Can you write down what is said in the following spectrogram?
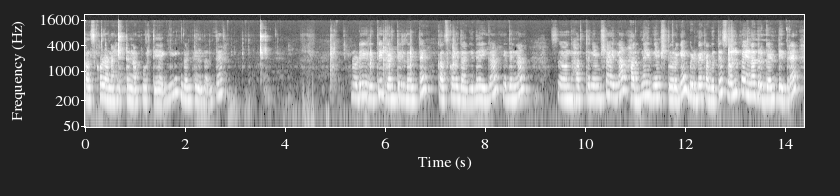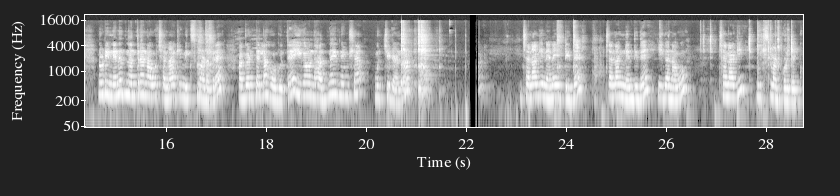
ಕಲಿಸ್ಕೊಳ್ಳೋಣ ಹಿಟ್ಟನ್ನು ಪೂರ್ತಿಯಾಗಿ ಗಂಟಿಲ್ದಂತೆ. ನೋಡಿ ಈ ರೀತಿ ಗಂಟಿಲ್ದಂತೆ ಕಲ್ಸ್ಕೊಂಡಿದ್ದಾಗಿದೆ ಈಗ. ಇದನ್ನು ಒಂದು ಹತ್ತು ನಿಮಿಷ ಇಲ್ಲ ಹದಿನೈದು ನಿಮಿಷದವರೆಗೆ ಬಿಡಬೇಕಾಗುತ್ತೆ. ಸ್ವಲ್ಪ ಏನಾದರೂ ಗಂಟಿದ್ರೆ ನೋಡಿ ನೆನೆದ ನಂತರ ನಾವು ಚೆನ್ನಾಗಿ ಮಿಕ್ಸ್ ಮಾಡಿದ್ರೆ ಆ ಗಂಟೆಲ್ಲ ಹೋಗುತ್ತೆ. ಈಗ ಒಂದು ಹದಿನೈದು ನಿಮಿಷ ಮುಚ್ಚಿಡೋಣ. ಚೆನ್ನಾಗಿ ನೆನೆ ಇಟ್ಟಿದ್ದೆ. ಚೆನ್ನಾಗಿ ನೆಂದಿದೆ. ಈಗ ನಾವು ಚೆನ್ನಾಗಿ ಮಿಕ್ಸ್ ಮಾಡ್ಕೊಳ್ಬೇಕು.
